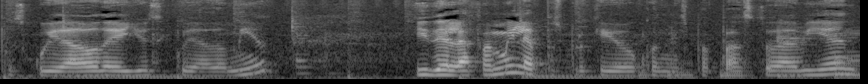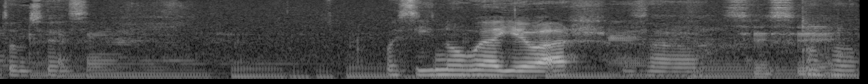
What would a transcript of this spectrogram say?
pues cuidado de ellos y cuidado mío, y de la familia, pues porque vivo con mis papás todavía, entonces pues sí, no voy a llevar, o sea... Sí, sí. ujú.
